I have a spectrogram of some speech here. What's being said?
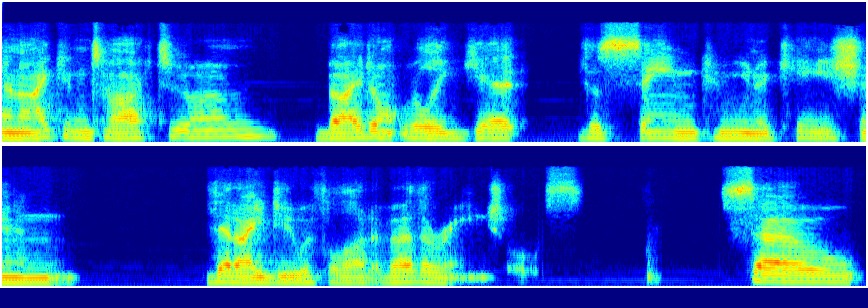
and I can talk to them, but I don't really get the same communication that I do with a lot of other angels. So,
